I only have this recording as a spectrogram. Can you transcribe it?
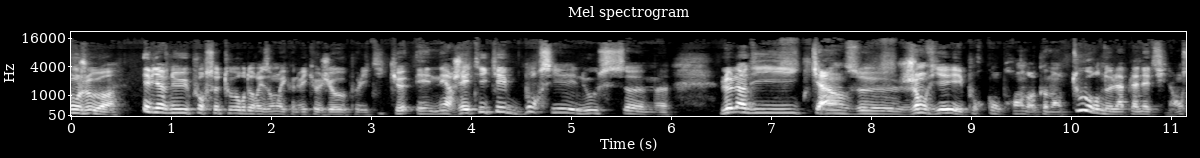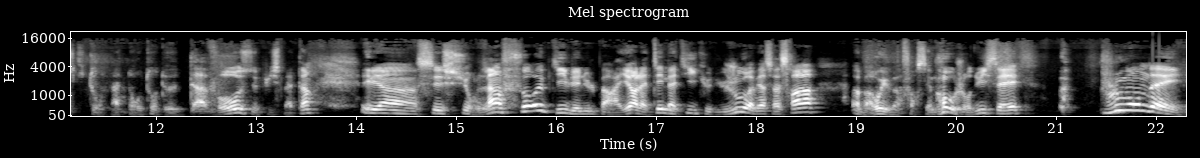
Bonjour et bienvenue pour ce tour d'horizon économique, géopolitique, énergétique et boursier. Nous sommes le lundi 15 janvier et pour comprendre comment tourne la planète finance, qui tourne maintenant autour de Davos depuis ce matin, eh bien c'est sur l'inforruptible et nulle part ailleurs. La thématique du jour, eh bien ça sera, ah bah oui, bah forcément aujourd'hui c'est Blue Monday.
